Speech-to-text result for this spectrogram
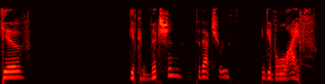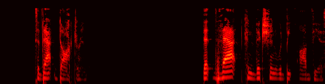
Give, give conviction to that truth and give life to that doctrine that that conviction would be obvious.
